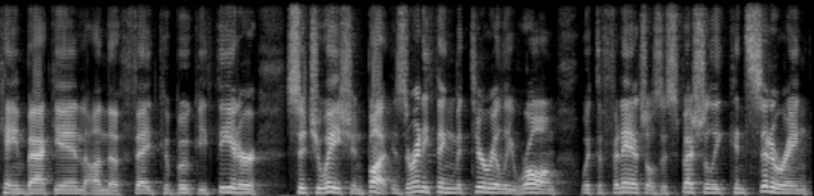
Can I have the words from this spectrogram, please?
came back in on the Fed Kabuki Theater situation. But is there anything materially wrong with the financials, especially considering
